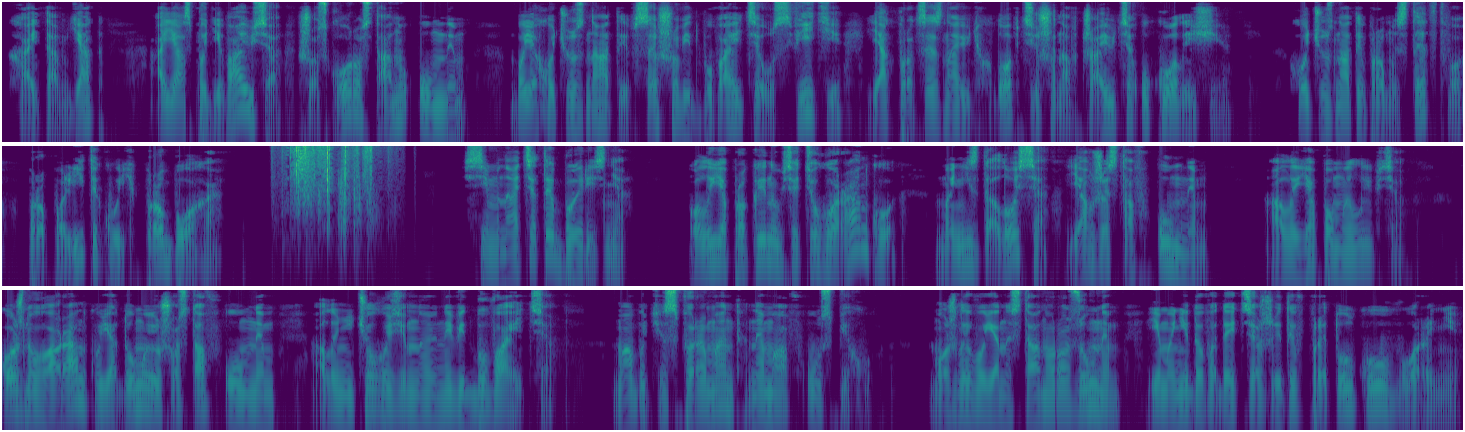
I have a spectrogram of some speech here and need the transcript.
Хай там як, а я сподіваюся, що скоро стану умним, бо я хочу знати все, що відбувається у світі, як про це знають хлопці, що навчаються у коледжі. Хочу знати про мистецтво, про політику й про Бога. 17 березня. Коли я прокинувся цього ранку, мені здалося, я вже став умним. Але я помилився. Кожного ранку я думаю, що став умним, але нічого зі мною не відбувається. Мабуть, експеримент не мав успіху. Можливо, я не стану розумним, і мені доведеться жити в притулку у Ворені.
